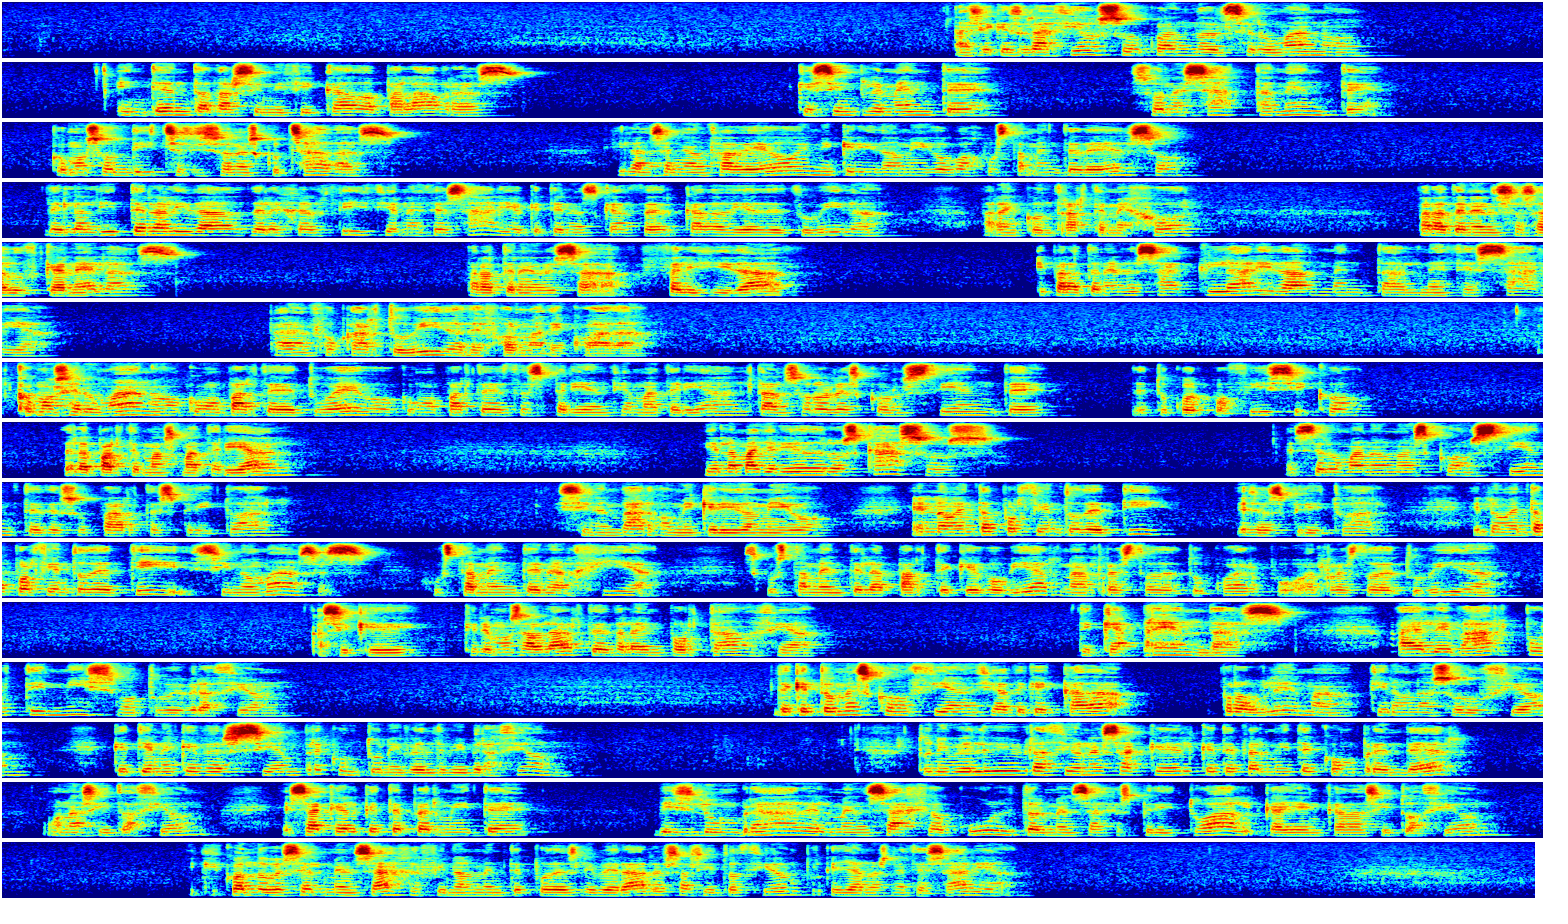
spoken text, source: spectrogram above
Así que es gracioso cuando el ser humano intenta dar significado a palabras que simplemente son exactamente como son dichas y son escuchadas. Y la enseñanza de hoy, mi querido amigo, va justamente de eso, de la literalidad del ejercicio necesario que tienes que hacer cada día de tu vida para encontrarte mejor, para tener esa salud que anhelas, para tener esa felicidad y para tener esa claridad mental necesaria para enfocar tu vida de forma adecuada. Como ser humano, como parte de tu ego, como parte de esta experiencia material, tan solo eres consciente de tu cuerpo físico, de la parte más material. Y en la mayoría de los casos, el ser humano no es consciente de su parte espiritual. Sin embargo, mi querido amigo, el 90% de ti es espiritual. El 90% de ti, si no más, es justamente energía, es justamente la parte que gobierna el resto de tu cuerpo, el resto de tu vida. Así que queremos hablarte de la importancia de que aprendas a elevar por ti mismo tu vibración, de que tomes conciencia de que cada problema tiene una solución que tiene que ver siempre con tu nivel de vibración. Tu nivel de vibración es aquel que te permite comprender una situación, es aquel que te permite vislumbrar el mensaje oculto, el mensaje espiritual que hay en cada situación. Y que cuando ves el mensaje finalmente puedes liberar esa situación porque ya no es necesaria.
